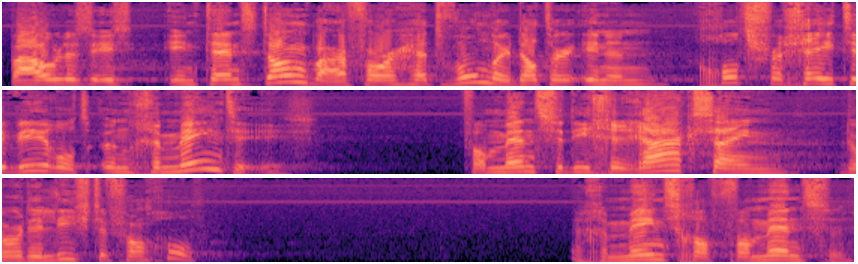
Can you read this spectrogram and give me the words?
Paulus is intens dankbaar voor het wonder dat er in een godsvergeten wereld een gemeente is. Van mensen die geraakt zijn door de liefde van God. Een gemeenschap van mensen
